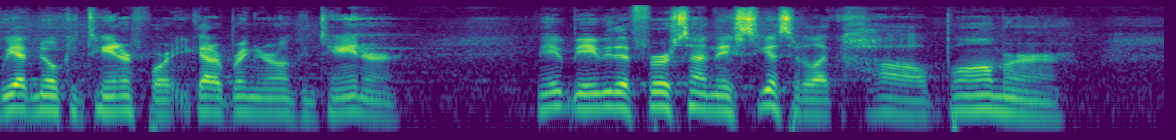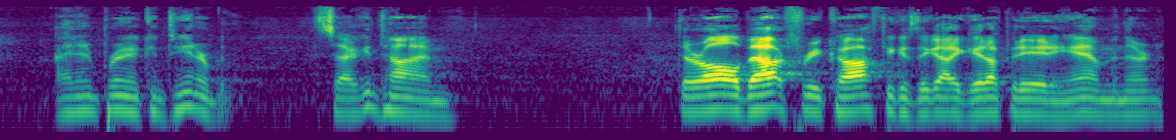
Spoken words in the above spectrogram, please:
we have no container for it. You got to bring your own container. Maybe maybe the first time they see us, they're like, oh bummer, I didn't bring a container. But the second time, they're all about free coffee because they got to get up at 8 a.m. and they're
